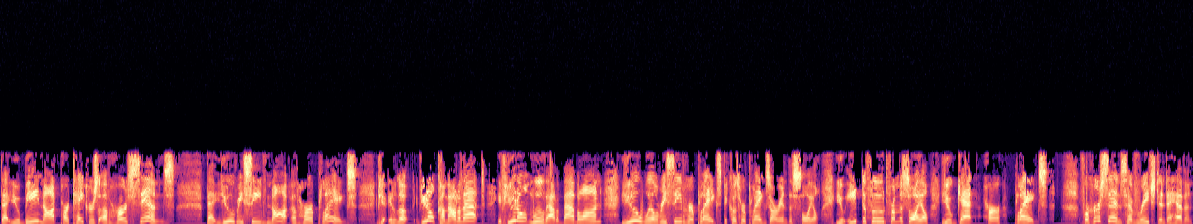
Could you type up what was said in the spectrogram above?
that you be not partakers of her sins." that you receive not of her plagues. If you, look, if you don't come out of that, if you don't move out of Babylon, you will receive her plagues because her plagues are in the soil. You eat the food from the soil, you get her plagues. For her sins have reached into heaven,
